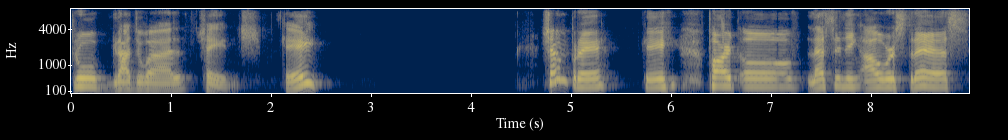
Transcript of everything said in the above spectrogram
through gradual change. Okay? Siyempre, Okay? Part of lessening our stress,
